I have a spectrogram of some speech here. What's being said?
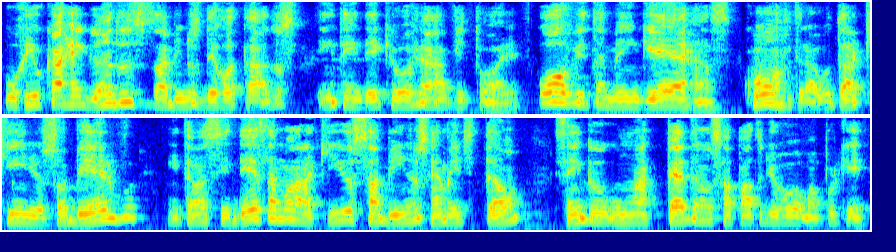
o rio carregando os sabinos derrotados, entender que houve a vitória. Houve também guerras contra o Tarquínio soberbo, então assim, desde a monarquia os sabinos realmente estão sendo uma pedra no sapato de Roma. Por quê?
